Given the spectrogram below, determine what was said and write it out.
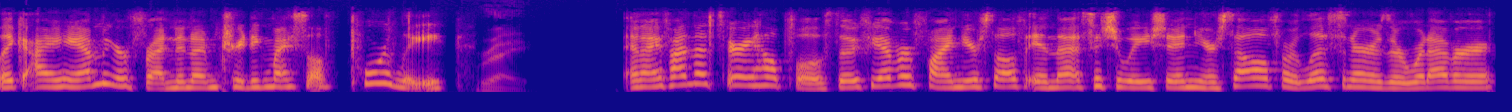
like i am your friend and i'm treating myself poorly Right. and i find that's very helpful so if you ever find yourself in that situation yourself or listeners or whatever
